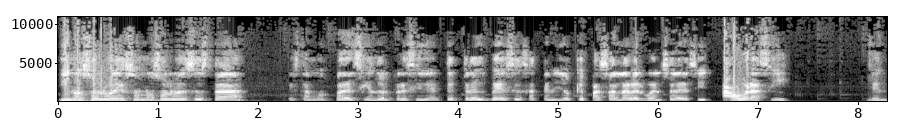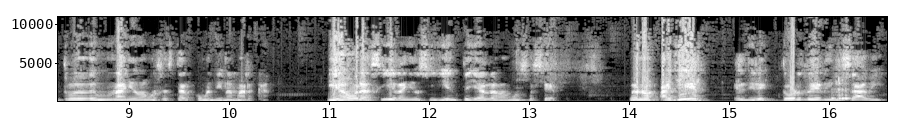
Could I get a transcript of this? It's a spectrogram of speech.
Y no solo eso, no solo eso está estamos padeciendo. El presidente tres veces ha tenido que pasar la vergüenza de decir, ahora sí, dentro de un año vamos a estar como en Dinamarca. Y ahora sí, el año siguiente ya la vamos a hacer. Bueno, ayer el director del INSABI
